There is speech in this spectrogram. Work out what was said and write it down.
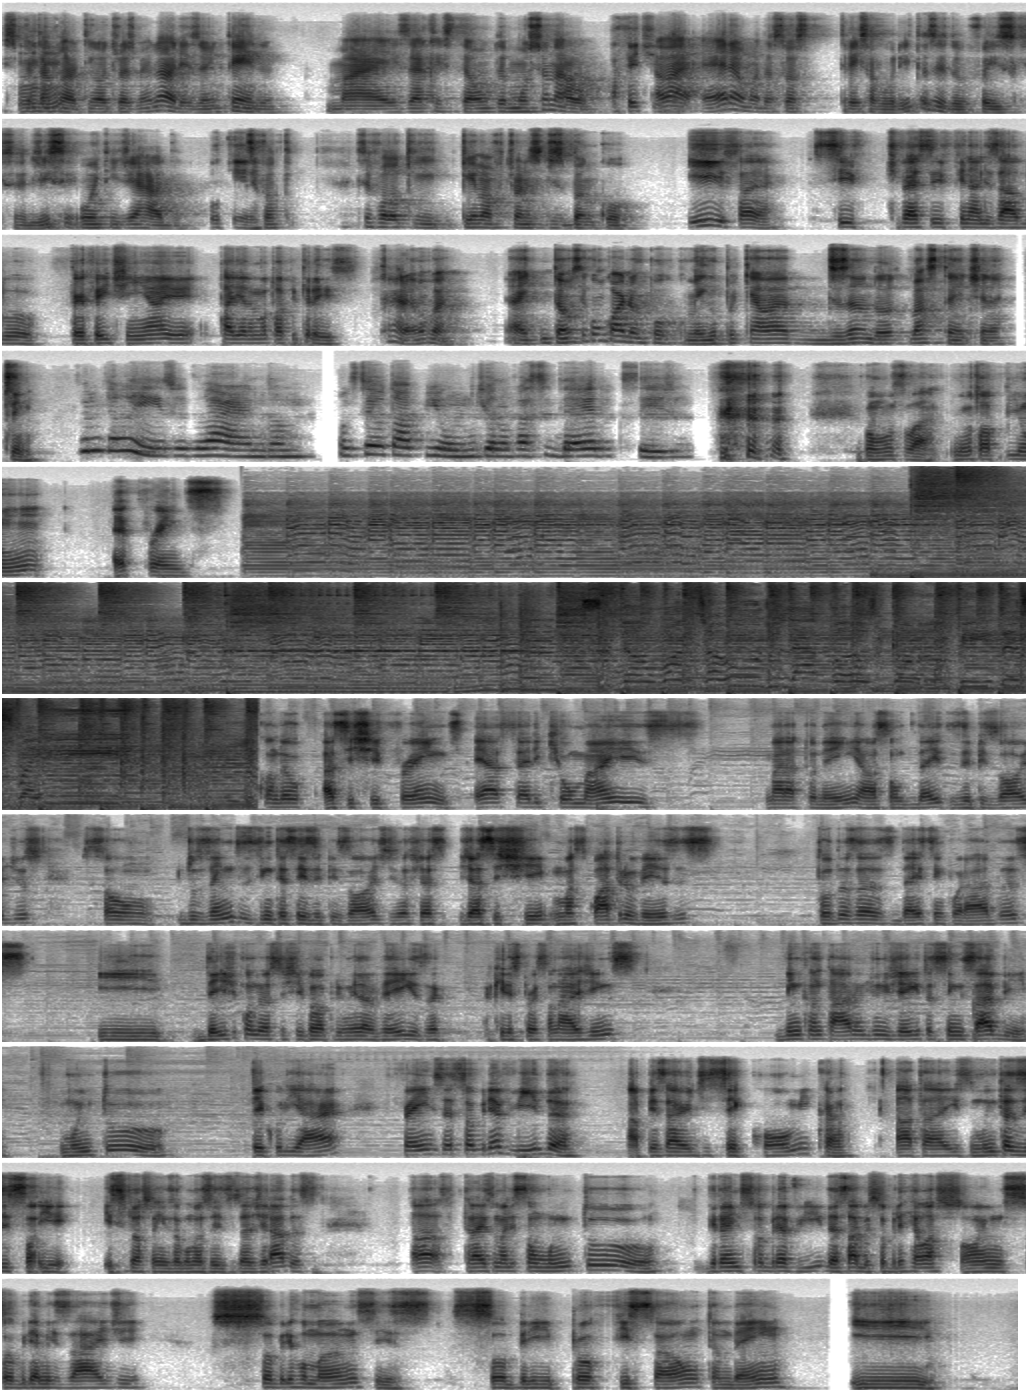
espetacular. Tem outras melhores, eu entendo. Mas é a questão do emocional. Afetiva. Ela era uma das suas três favoritas, Edu? Foi isso que você disse? Ou eu entendi errado? O quê? Você falou que, você falou que Game of Thrones desbancou. Isso, é. Se tivesse finalizado perfeitinha, estaria no meu top 3. Caramba! Ah, então você concorda um pouco comigo, porque ela desandou bastante, né? Sim. Então é isso, Eduardo. O seu top 1, que eu não faço ideia do que seja. Vamos lá. Meu top 1 é Friends. Quando eu assisti Friends, é a série que eu mais maratonei. Elas são 10 episódios, são 236 episódios. Eu já, já assisti umas quatro vezes, todas as 10 temporadas. E desde quando eu assisti pela primeira vez, aqueles personagens me encantaram de um jeito assim, sabe? Muito peculiar. Friends é sobre a vida. Apesar de ser cômica, ela traz muitas lições, e situações algumas vezes exageradas, ela traz uma lição muito grande sobre a vida, sabe? Sobre relações, sobre amizade, sobre romances, sobre profissão também. E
